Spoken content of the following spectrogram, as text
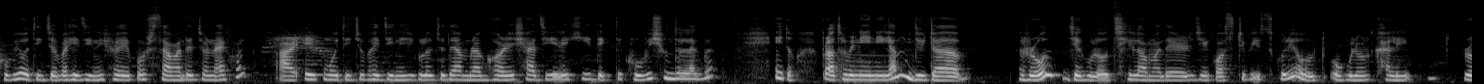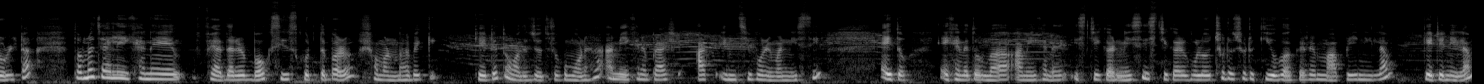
খুবই ঐতিহ্যবাহী জিনিস হয়ে পড়ছে আমাদের জন্য এখন। আর এরকম ঐতিহ্যবাহী জিনিসগুলো যদি আমরা ঘরে সাজিয়ে রেখি, দেখতে খুবই সুন্দর লাগবে। এই তো, প্রথমে নিয়ে নিলাম দুইটা রোল, যেগুলো ছিল আমাদের যে কস্টিপ ইউজ করি ওগুলোর খালি রোলটা। তোমরা চাইলে এখানে ফেদারের বক্স ইউজ করতে পারো, সমানভাবে কেটে তোমাদের যতটুকু মনে হয়। আমি এখানে প্রায় আট ইঞ্চি পরিমাণ নিছি। এই তো, এখানে তোমরা, আমি এখানে স্টিকার নিছি। স্টিকারগুলো ছোট ছোট কিউব আকারে মাপে নিলাম, কেটে নিলাম।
